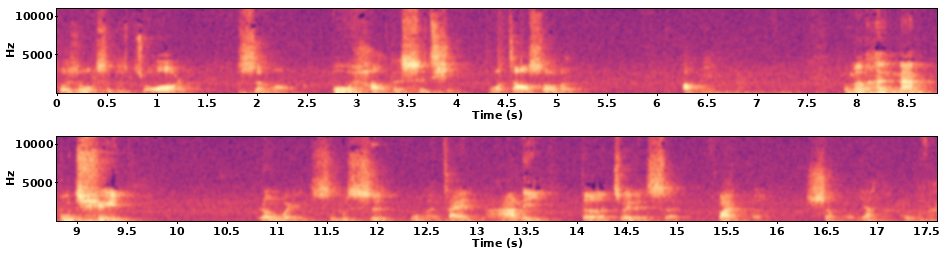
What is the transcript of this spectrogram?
或者说我是不是做了什么？不好的事情，我遭受了报应。我们很难不去认为，是不是我们在哪里得罪了神，犯了什么样的过犯？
